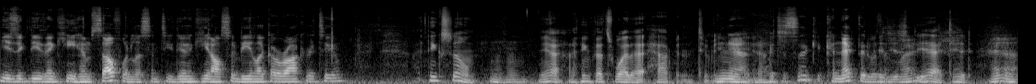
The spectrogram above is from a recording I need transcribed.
music do you think he himself would listen to? Do you think he'd also be like a rocker too? I think so. Mm-hmm. Yeah, I think that's why that happened to me. Yeah, you know? it just like it connected with It him, just- right? yeah, it did. Yeah.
